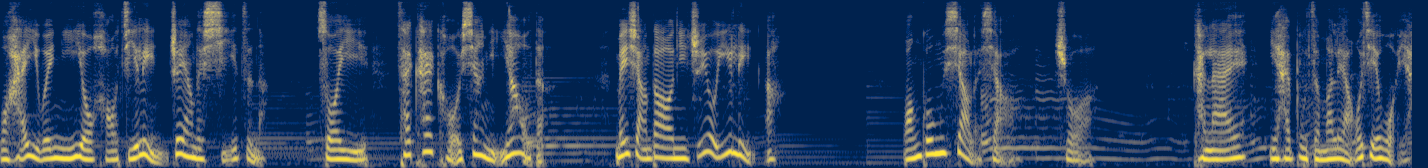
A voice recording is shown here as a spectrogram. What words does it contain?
我还以为你有好几领这样的席子呢。”所以才开口向你要的，没想到你只有一领啊！王公笑了笑说：“看来你还不怎么了解我呀。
